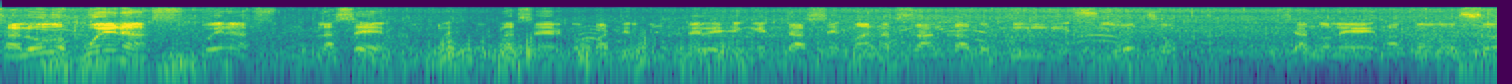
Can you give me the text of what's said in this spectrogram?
Saludos, buenas, buenas, un placer, un placer compartir con ustedes en esta Semana Santa 2018, deseándole a todos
